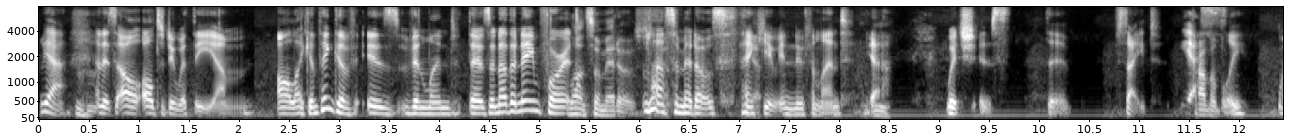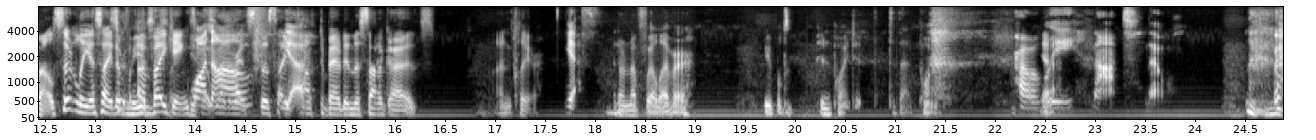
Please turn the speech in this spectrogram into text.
yeah, Mhm. and it's all all to do with the um. All I can think of is Vinland. There's another name for it. L'Anse aux Meadows L'Anse aux Meadows, thank you, in Newfoundland. Yeah. Mhm. Which is the site, Yes. probably. Well, certainly a site of, Certainly of is a site. Vikings, One but whether of, it's the site yeah. talked about in the saga is unclear. Yes. I don't know if we'll ever be able to pinpoint it to that point. Probably not. No.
